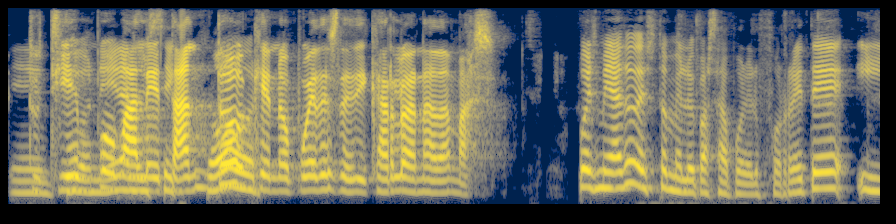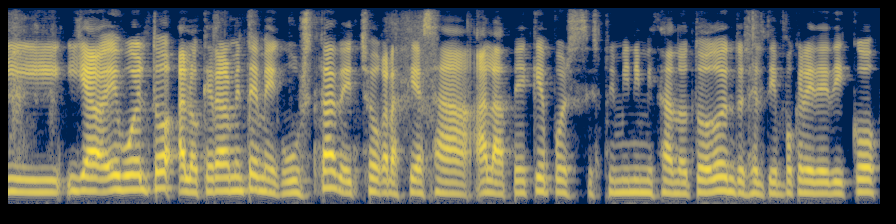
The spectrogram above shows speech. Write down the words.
Eh, tu tiempo vale tanto que no puedes dedicarlo a nada más. Pues mira, todo esto me lo he pasado por el forrete y, ya he vuelto a lo que realmente me gusta. De hecho, gracias a, la Peque, pues estoy minimizando todo. Entonces, el tiempo que le dedico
